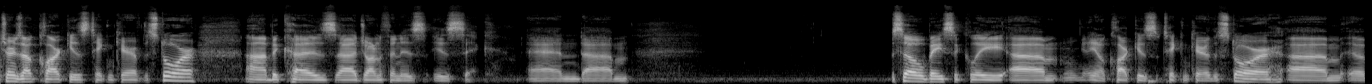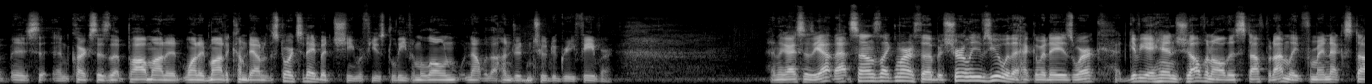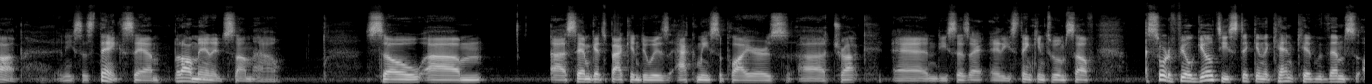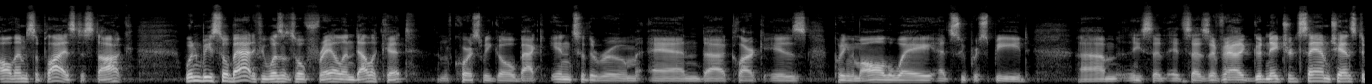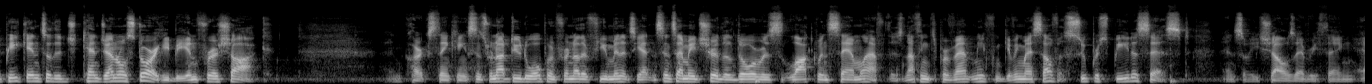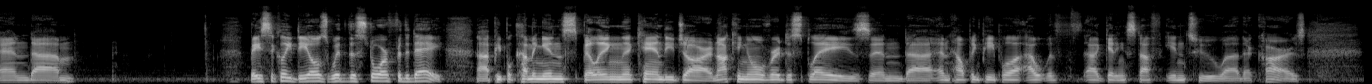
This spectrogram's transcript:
turns out Clark is taking care of the store uh, because uh, Jonathan is is sick, and um, so basically, um, you know, Clark is taking care of the store, um, uh, and Clark says that Pa wanted, wanted Ma to come down to the store today, but she refused to leave him alone, not with a 102 degree fever. And the guy says, Yeah, that sounds like Martha, but sure leaves you with a heck of a day's work. I'd give you a hand shelving all this stuff, but I'm late for my next stop. And he says, Thanks, Sam, but I'll manage somehow. So um, uh, Sam gets back into his Acme Suppliers uh, truck, and he says, and he's thinking to himself, I sort of feel guilty sticking the Kent kid with them all them supplies to stock. Wouldn't be so bad if he wasn't so frail and delicate. And of course, we go back into the room, and uh, Clark is putting them all the way at super speed. Um, he said, "It says if a good-natured Sam chanced to peek into the Kent General Store, he'd be in for a shock." And Clark's thinking, since we're not due to open for another few minutes yet, and since I made sure the door was locked when Sam left, there's nothing to prevent me from giving myself a super speed assist and so he shelves everything and um, basically deals with the store for the day. Uh, people coming in, spilling the candy jar, knocking over displays, and uh, and helping people out with uh, getting stuff into uh, their cars.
